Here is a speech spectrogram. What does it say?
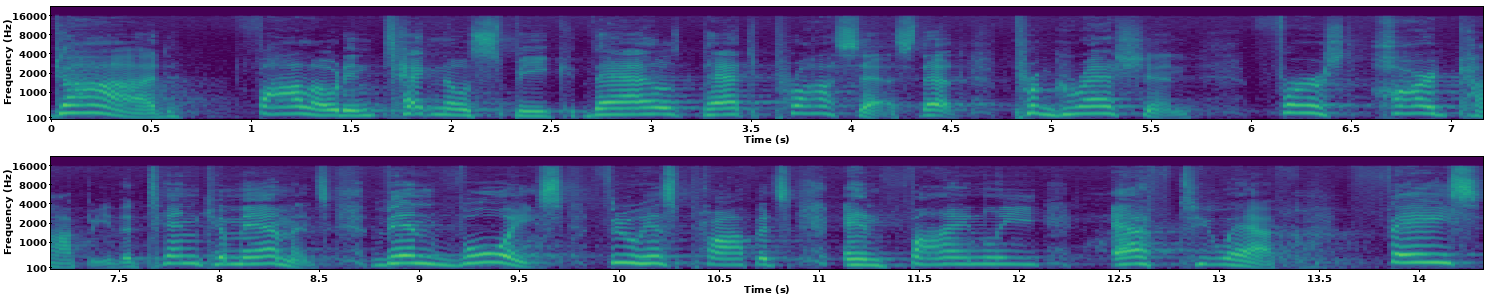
God followed in techno speak that, that process, that progression. First, hard copy, the Ten Commandments, then voice through his prophets, and finally, F to F, face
